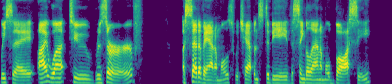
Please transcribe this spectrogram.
we say, I want to reserve a set of animals, which happens to be the single animal bossy,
